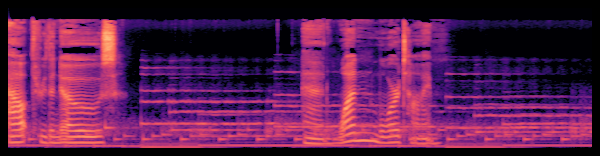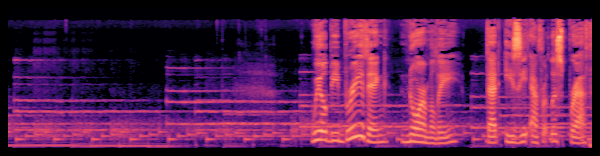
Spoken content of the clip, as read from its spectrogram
out through the nose, and one more time. We'll be breathing normally, that easy, effortless breath,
